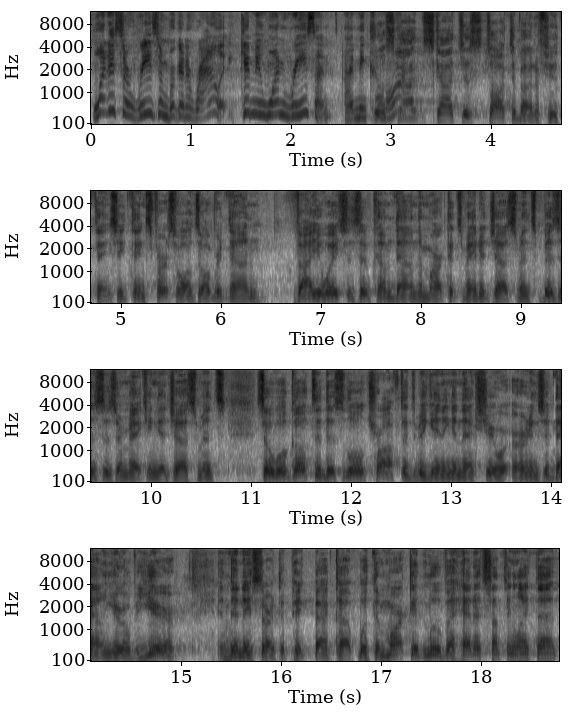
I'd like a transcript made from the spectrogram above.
What is the reason we're going to rally? Give me one reason. I mean, come well, on. Scott, Scott just talked about a few things. He thinks, first of all, it's overdone. Valuations have come down. The market's made adjustments. Businesses are making adjustments. So we'll go through this little trough at the beginning of next year where earnings are down year over year, and then they start to pick back up. Would the market move ahead at something like that?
